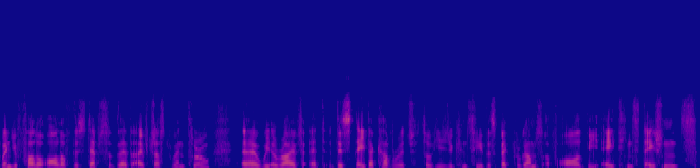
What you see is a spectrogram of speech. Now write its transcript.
when you follow all of the steps that I've just went through, uh, we arrive at this data coverage. So here you can see the spectrograms of all the 18 stations.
